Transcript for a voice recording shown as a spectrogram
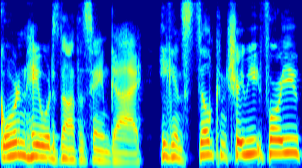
Gordon Hayward is not the same guy. He can still contribute for you.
